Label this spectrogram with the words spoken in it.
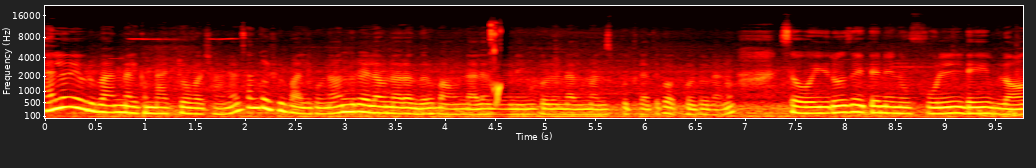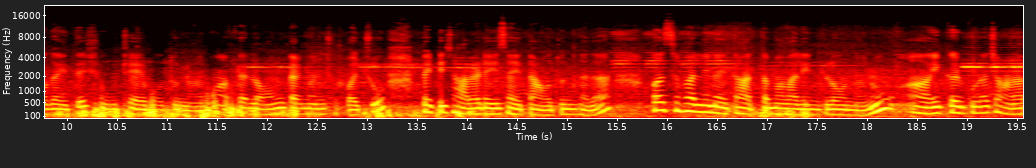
Hello everyone welcome back to our channel. Santosh Palgonda అందరూ ఎలా ఉన్నారు? అందరూ బాగుండాలి. అందరూ నేను కూడా ఉండాలి మనస్ఫూర్తిగా అయితే కోరుకుంటున్నాను. సో ఈరోజు అయితే నేను ఫుల్ డే వ్లాగ్ అయితే షూట్ చేయబోతున్నాను. ఆఫ్టర్ లాంగ్ టైం అని చెప్పొచ్చు. పెట్టి చాలా డేస్ అయితే అవుతుంది కదా. ఫస్ట్ ఆఫ్ ఆల్ నేనైతే అత్తమ్మ వాళ్ళ ఇంట్లో ఉన్నాను. ఇక్కడ కూడా చాలా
